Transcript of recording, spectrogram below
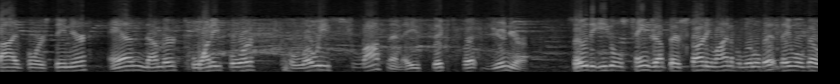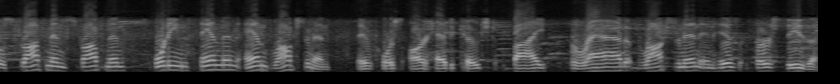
5'4 senior. And number 24, Chloe Strothman, a 6-foot junior. So the Eagles change up their starting lineup a little bit. They will go Strothman, Strothman, Porting, Sandman, and Broxterman. They, of course, are head coached by Brad Broxterman in his first season.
